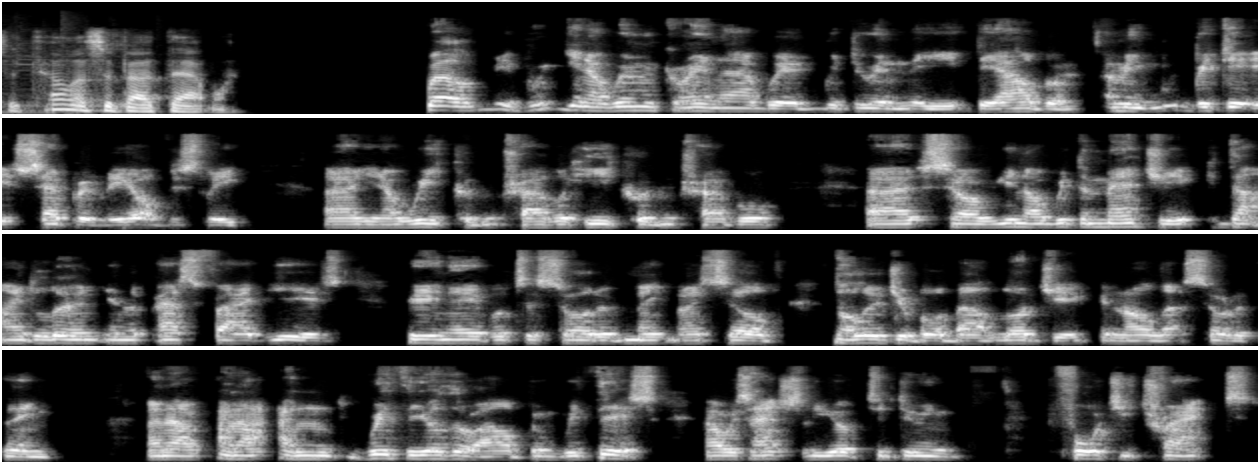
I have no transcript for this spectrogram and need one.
So tell us about that one. Well, you know, when Graham and I were, were doing the the album, I mean, we did it separately, obviously. Uh, you know, we couldn't travel, he couldn't travel. Uh, so, you know, with the magic that I'd learned in the past five years, being able to sort of make myself knowledgeable about logic and all that sort of thing. And I, and I, and with the other album, with this, I was actually up to doing 40 tracks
